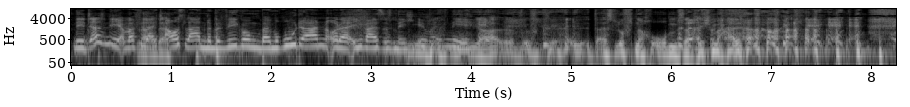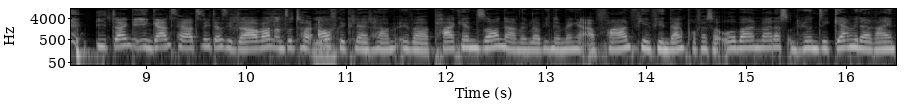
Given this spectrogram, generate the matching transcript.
Nee, das nicht, aber vielleicht Leider. ausladende Bewegungen beim Rudern oder ich weiß es nicht. Nee. Ja, äh, da ist Luft nach oben, sag ich mal. Ich danke Ihnen ganz herzlich, dass Sie da waren und so toll Ja. aufgeklärt haben über Parkinson. Da haben wir, glaube ich, eine Menge erfahren. Vielen, vielen Dank. Professor Urban war das und hören Sie gern wieder rein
